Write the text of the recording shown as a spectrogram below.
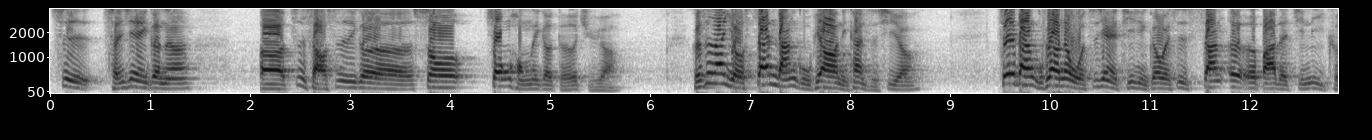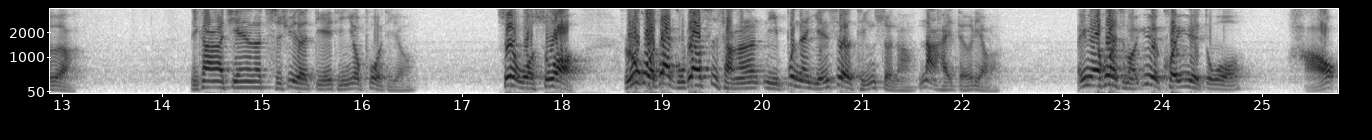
是呈现一个呢？呃，至少是一个收中红的一个格局啊。可是呢，有三档股票，你看仔细哦。这一档股票呢，我之前也提醒各位是三二二八的金利科啊。你看看今天呢，持续的跌停又破底哦。所以我说哦，如果在股票市场呢，你不能颜色停损啊，那还得了？因为会什么越亏越多。好，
